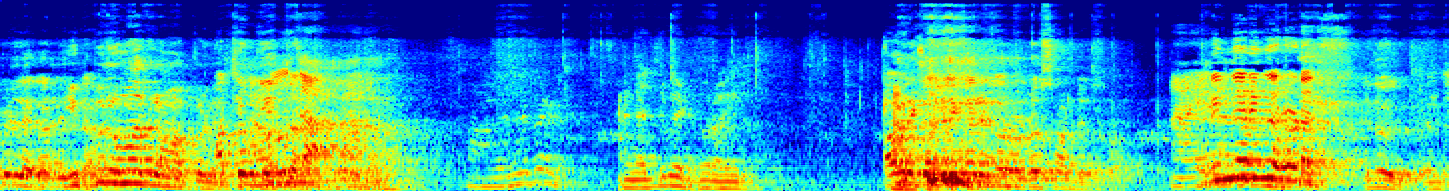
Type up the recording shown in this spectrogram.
ಪಿಳ್ಳೆಗಳು ಇಬ್ಬರು ಮಾತ್ರ ಮಕ್ಕಳು. ಹಾಗಾದ್ರೆ ಬೇಡ. ಪರವಾಗಿಲ್ಲ. ಅವರಿಗೆ ಲಿಂಗರಿಂಗ ರೋಡ್ ಸಾಧ್ಯ ರಿಂಗ ರಿಂಗ ರೋಡಸ್ ಇದು ಎಂತ?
